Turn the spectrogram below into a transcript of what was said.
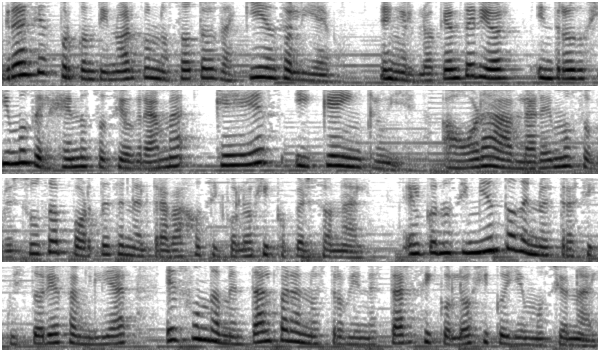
Gracias por continuar con nosotros aquí en Solievo. En el bloque anterior introdujimos el genosociograma, qué es y qué incluye. Ahora hablaremos sobre sus aportes en el trabajo psicológico personal. El conocimiento de nuestra psicohistoria familiar es fundamental para nuestro bienestar psicológico y emocional.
